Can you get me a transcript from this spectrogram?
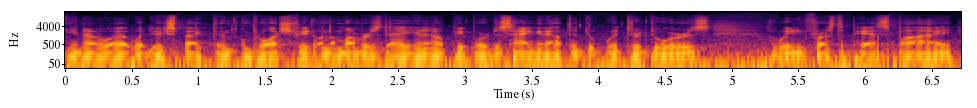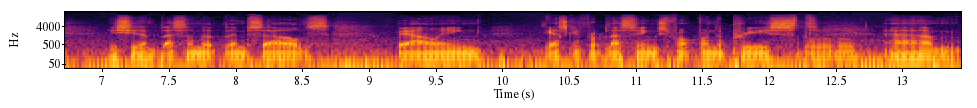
you know, uh, what you expect on Broad Street on the Mummers Day. You know, people are just hanging out the, with their doors, waiting for us to pass by. You see them blessing themselves, bowing, asking for blessings from, from the priest. Mm-hmm. Um,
